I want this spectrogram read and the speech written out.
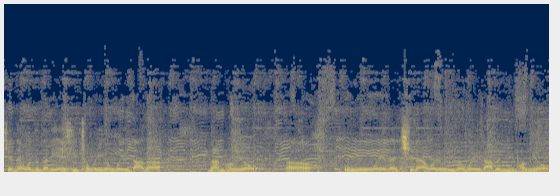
现在我正在练习成为一个伟大的男朋友。呃，我我也在期待我有一个伟大的女朋友。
